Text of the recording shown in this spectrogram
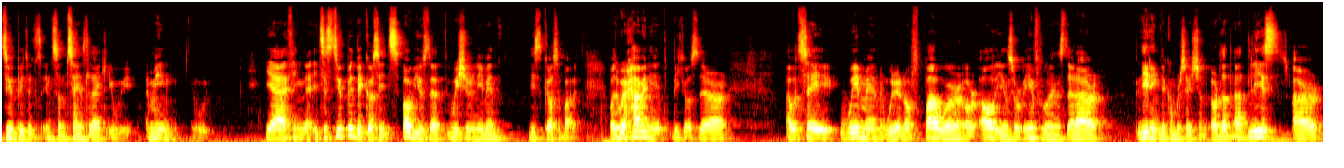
stupid in, in some sense. Like I mean, yeah, I think that it's stupid because it's obvious that we shouldn't even discuss about it. But we're having it because there are, I would say, women with enough power or audience or influence that are leading the conversation or that at least are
